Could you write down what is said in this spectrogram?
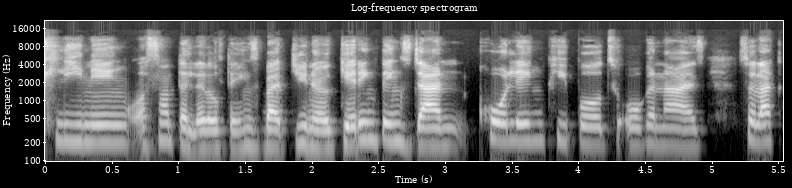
cleaning or it's not the little things but you know getting things done calling people to organize so like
